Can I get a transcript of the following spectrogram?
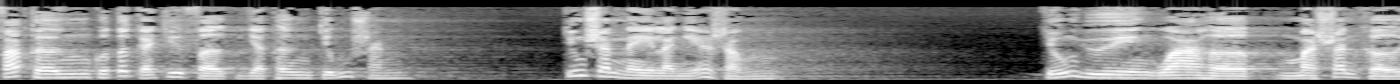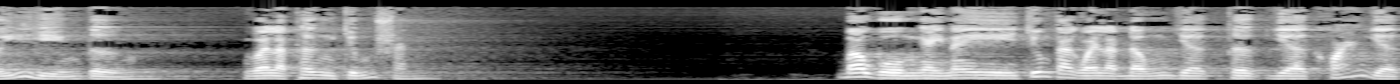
Pháp thân của tất cả chư Phật và thân chúng sanh. Chúng sanh này là nghĩa rộng. Chúng duyên hòa hợp mà sanh khởi hiện tượng Gọi là thân chúng sanh. Bao gồm ngày nay chúng ta gọi là động vật, thực vật, khoáng vật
